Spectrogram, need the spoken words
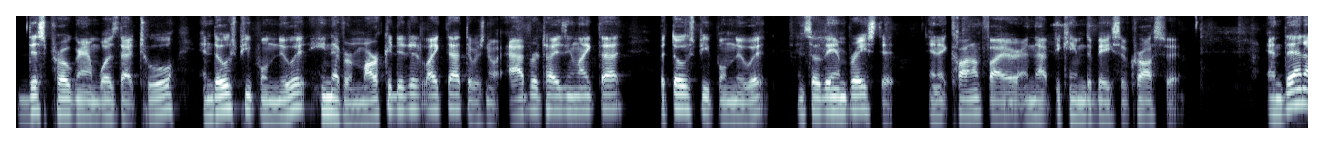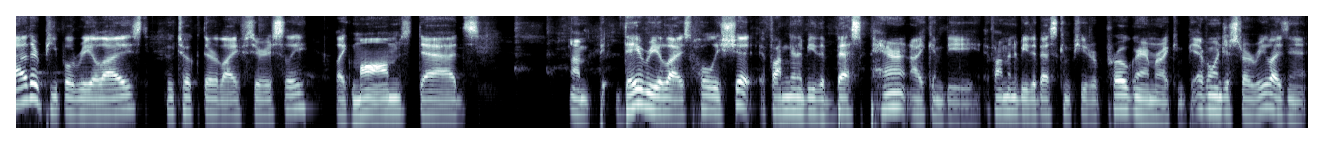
this program was that tool, and those people knew it. He never marketed it like that. There was no advertising like that, but those people knew it, and so they embraced it, and it caught on fire, and that became the base of CrossFit. And then other people realized who took their life seriously, like moms, dads, um, they realized, holy shit, if I'm going to be the best parent I can be, if I'm going to be the best computer programmer I can be, everyone just started realizing it.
